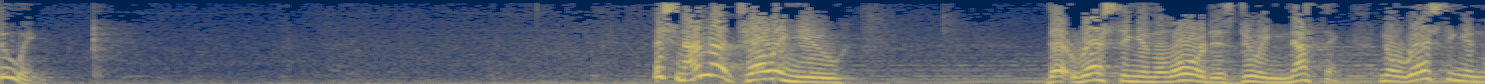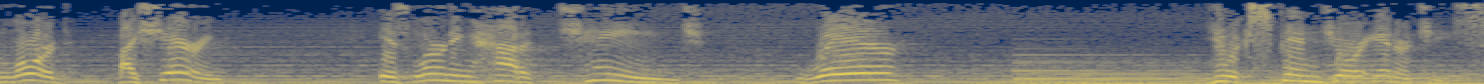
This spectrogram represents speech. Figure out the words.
doing. Listen, I'm not telling you that resting in the Lord is doing nothing. No, resting in the Lord by sharing is learning how to change where you expend your energies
